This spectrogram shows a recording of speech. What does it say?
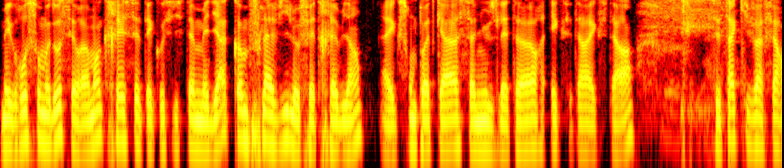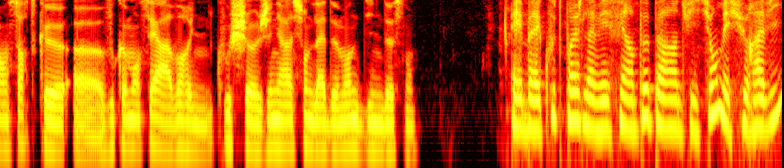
Mais grosso modo, c'est vraiment créer cet écosystème média, comme Flavie le fait très bien avec son podcast, sa newsletter, etc., etc. C'est ça qui va faire en sorte que euh, vous commencez à avoir une couche génération de la demande digne de ce nom. Eh ben écoute, moi je l'avais fait un peu par intuition, mais je suis ravie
